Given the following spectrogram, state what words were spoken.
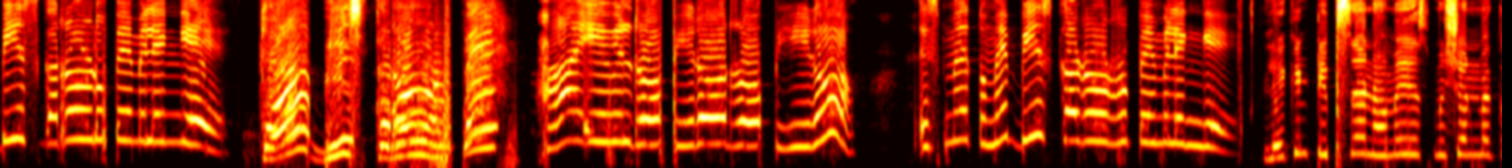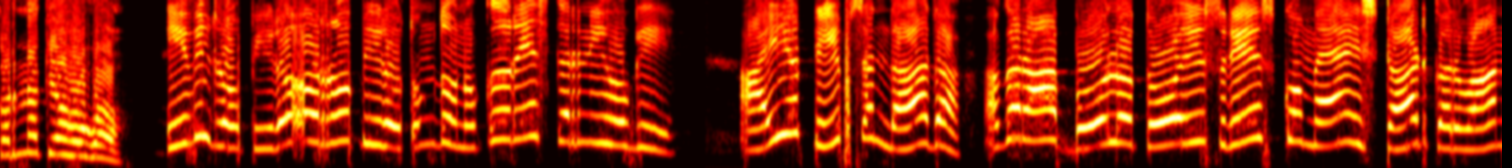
20 करोड़ रुपए मिलेंगे। क्या? 20 करोड़ रुपए? हाँ एविल ड्रॉप हीरो और ड्रॉप हीरो इसमें तुम्हें 20 करोड़ रुपए मिलेंगे। लेकिन टिप्सन हमें इस मिशन में करना क्या होगा? एविल ड्रॉप हीरो और रोप हीरो तुम दोनों को रेस करनी होगी। आइए टिप्स दादा अगर आप बोलो तो इस रेस को मैं स्टार्ट करवाना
